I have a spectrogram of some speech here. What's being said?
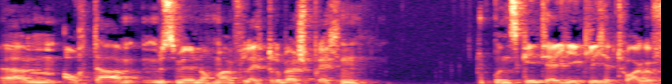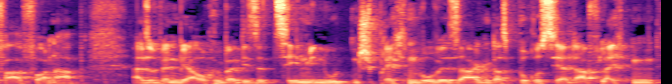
Ähm, auch da müssen wir nochmal vielleicht drüber sprechen. Uns geht ja jegliche Torgefahr vorne ab. Also wenn wir auch über diese zehn Minuten sprechen, wo wir sagen, dass Borussia da vielleicht ein,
